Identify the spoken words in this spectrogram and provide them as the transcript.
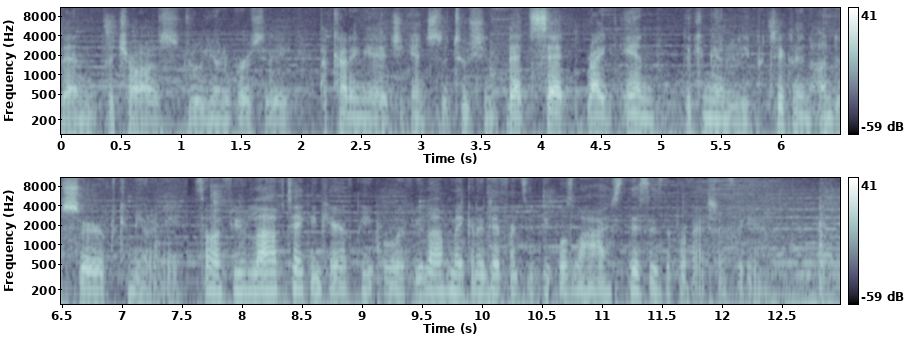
than the Charles Drew University, a cutting edge institution that's set right in the community, particularly an underserved community. So if you love taking care of people, if you love making a difference in people's lives, this is the profession for you.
